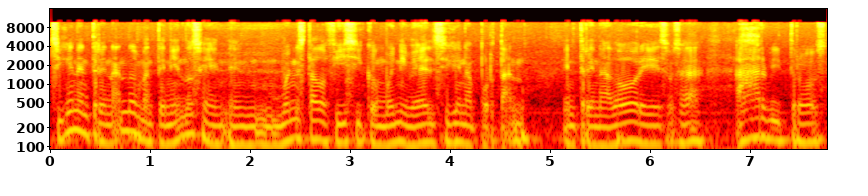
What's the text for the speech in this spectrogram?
siguen entrenando, manteniéndose en, en buen estado físico, en buen nivel, siguen aportando. Entrenadores, o sea, árbitros,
